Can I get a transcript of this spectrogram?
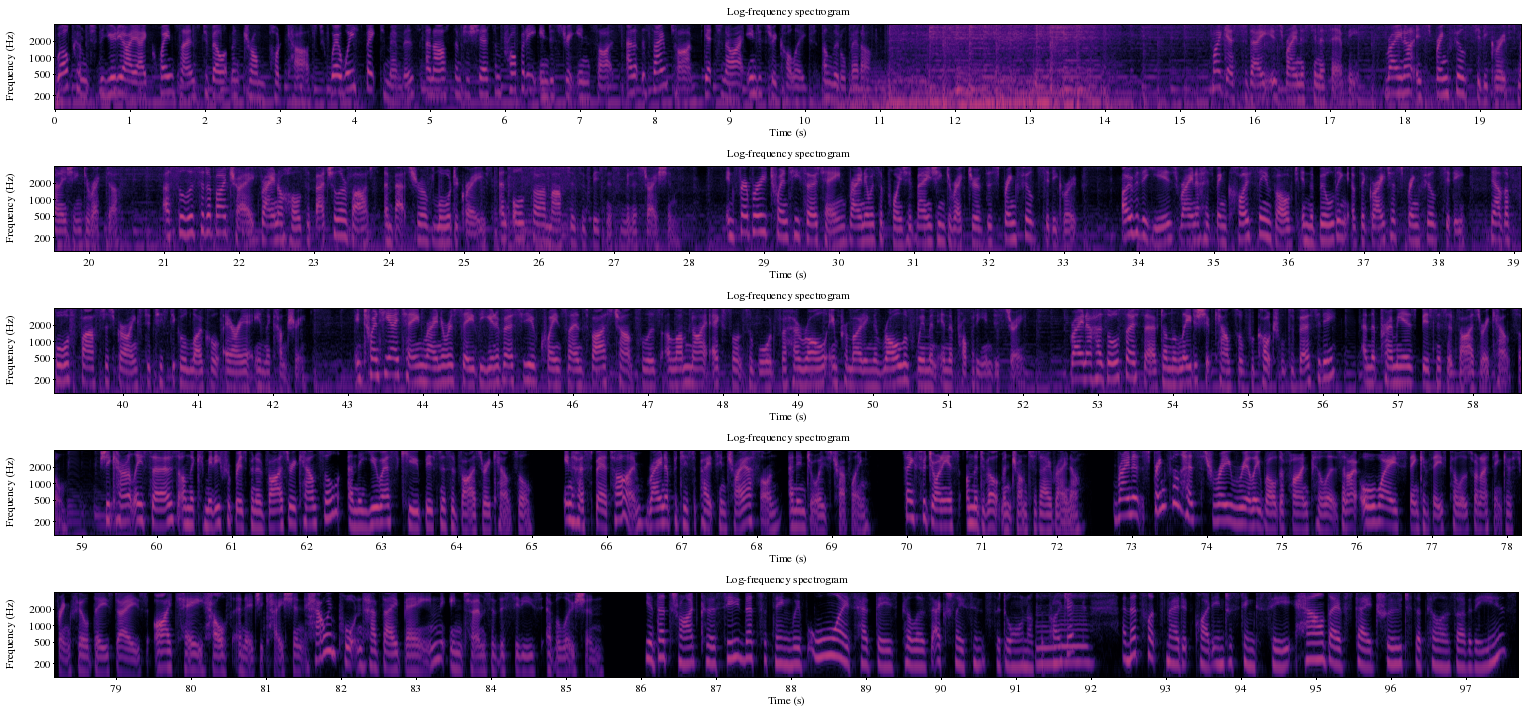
Welcome to the UDIA Queensland's Development Drum podcast, where we speak to members and ask them to share some property industry insights and at the same time get to know our industry colleagues a little better. My guest today is Raina Sinnathamby. Raina is Springfield City Group's Managing Director. A solicitor by trade, Raina holds a Bachelor of Arts and Bachelor of Law degrees and also a Masters of Business Administration. In February 2013, Raina was appointed Managing Director of the Springfield City Group. Over the years, Raina has been closely involved in the building of the Greater Springfield City, now the fourth fastest growing statistical local area in the country. In 2018, Raina received the University of Queensland's Vice Chancellor's Alumni Excellence Award for her role in promoting the role of women in the property industry. Raina has also served on the Leadership Council for Cultural Diversity and the Premier's Business Advisory Council. She currently serves on the Committee for Brisbane Advisory Council and the USQ Business Advisory Council. In her spare time, Raina participates in triathlon and enjoys travelling. Thanks for joining us on the Development Drum today, Raina. Raina, Springfield has three really well defined pillars, and I always think of these pillars when I think of Springfield these days IT, health, and education. How important have they been in terms of the city's evolution? Yeah, that's right, Kirsty. That's the thing. We've always had these pillars actually since the dawn of the mm. project. And that's what's made it quite interesting to see how they've stayed true to the pillars over the years.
